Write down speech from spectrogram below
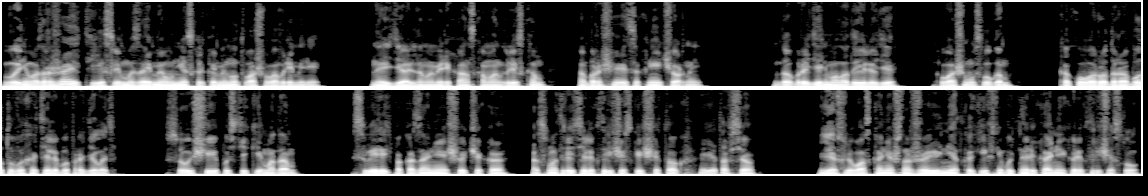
Вы не возражаете, если мы займем несколько минут вашего времени?» На идеальном американском английском обращается к ней черный. «Добрый день, молодые люди. К вашим услугам. Какого рода работу вы хотели бы проделать? Сущие пустяки, мадам. Сверить показания счетчика, осмотреть электрический щиток, и это все. Если у вас, конечно же, и нет каких-нибудь нареканий к электричеству.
